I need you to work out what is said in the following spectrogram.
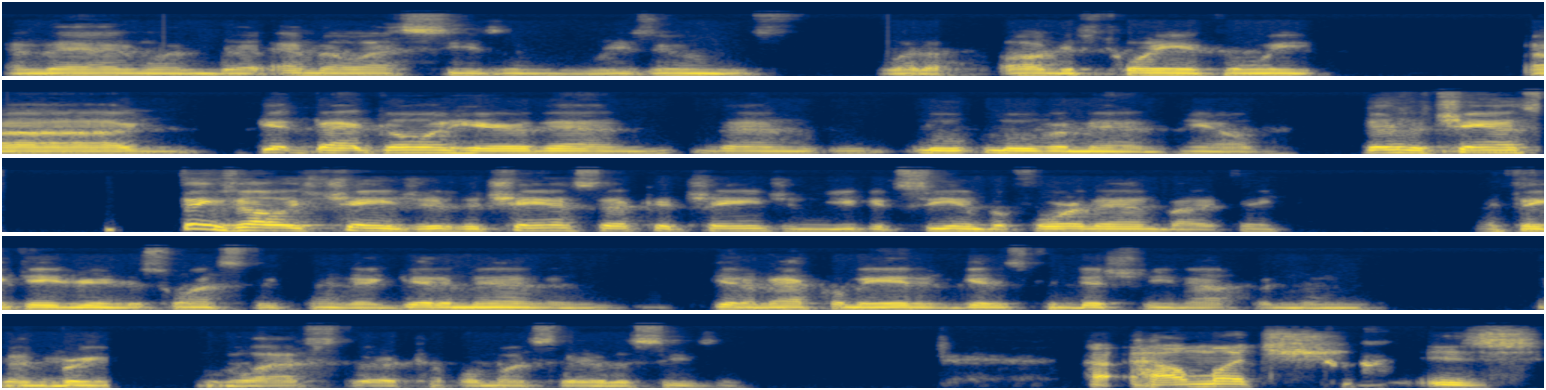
and then when the MLS season resumes, what August twentieth, when we uh, get back going here, then then move, move them in. You know, there's a chance. Things always change. There's a chance that could change, and you could see him before then. But I think I think Adrian just wants to kind of get him in and get him acclimated, get his conditioning up, and then then bring the last uh, couple months there of the season how much is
